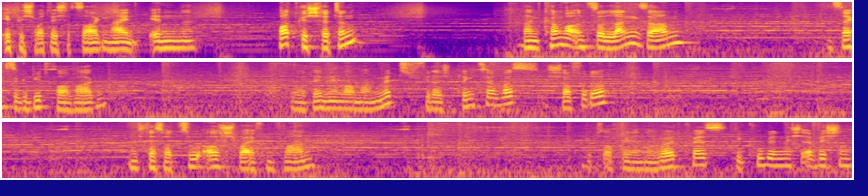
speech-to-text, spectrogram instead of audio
episch wollte ich jetzt sagen, nein, in fortgeschritten. Dann können wir uns so langsam ins nächste Gebiet vorwagen. So, den nehmen wir mal mit. Vielleicht bringt es ja was. Ich hoffe doch. Nicht, dass wir zu ausschweifend waren. Gibt es auch wieder eine World Quest. Die Kugel nicht erwischen.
